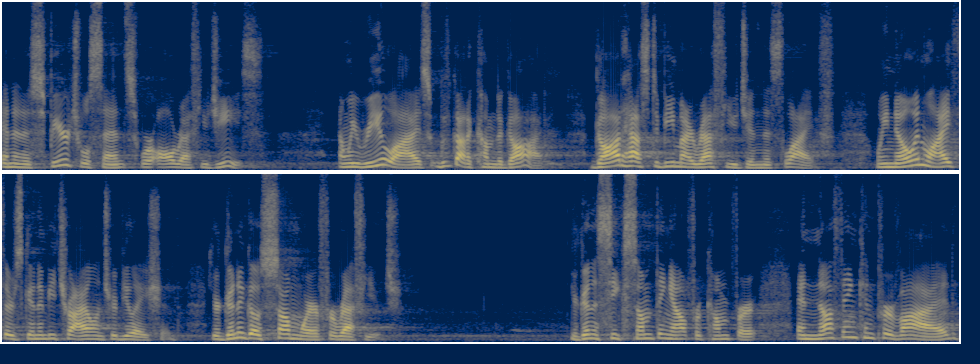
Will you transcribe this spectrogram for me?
And in a spiritual sense, we're all refugees. And we realize we've got to come to God. God has to be my refuge in this life. We know in life there's going to be trial and tribulation. You're going to go somewhere for refuge. You're going to seek something out for comfort, and nothing can provide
